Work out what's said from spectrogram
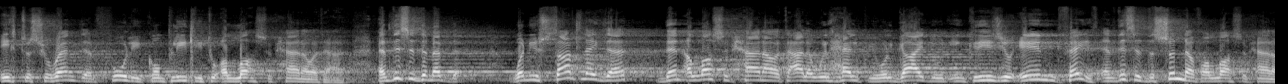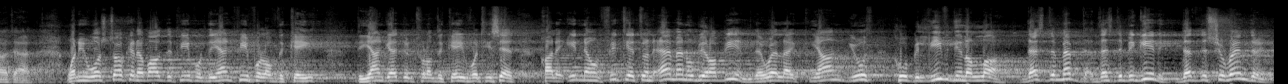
is to surrender fully, completely to Allah subhanahu wa ta'ala. And this is the mabda. When you start like that, then Allah subhanahu wa ta'ala will help you, will guide you, will increase you in faith. And this is the sunnah of Allah subhanahu wa ta'ala. When he was talking about the people, the young people of the cave, the young adult from the cave, what he said, قال إنهم فتية آمنوا بربهم. They were like young youth who believed in Allah. That's the mabda, that's the beginning, that's the surrendering.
